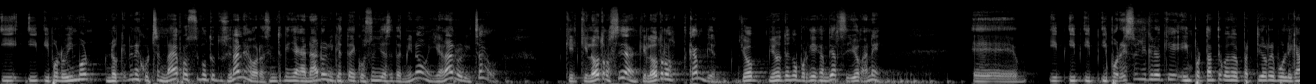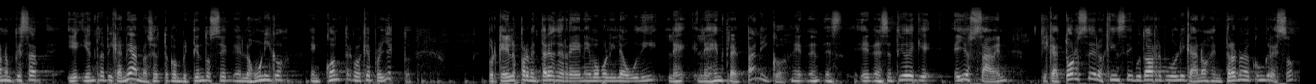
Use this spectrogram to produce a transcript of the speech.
Y, y, por lo mismo no quieren escuchar nada de procesos constitucionales ahora. Sienten que ya ganaron y que esta discusión ya se terminó. Y ganaron y chao. Que, que los otros sean, que los otros cambien. Yo, yo no tengo por qué cambiar si yo gané. Eh, y, y, y, por eso yo creo que es importante cuando el Partido Republicano empieza y, entra a picanear, ¿no es cierto?, convirtiéndose en los únicos en contra de cualquier proyecto. Porque ahí los parlamentarios de RN, Bópoli y la UDI les, les, entra el pánico, en, el sentido de que ellos saben que 14 de los 15 diputados republicanos entraron al Congreso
